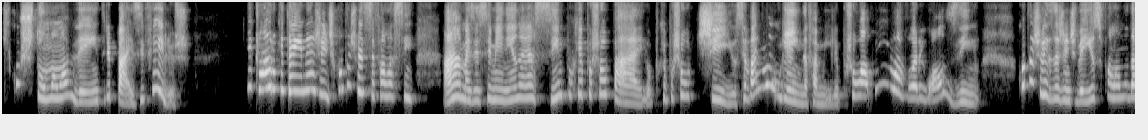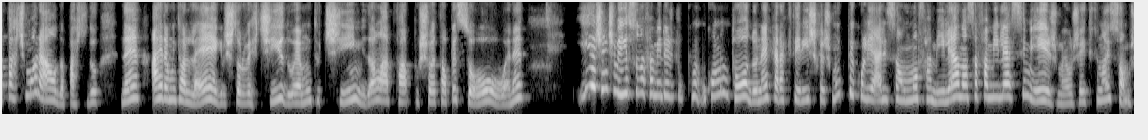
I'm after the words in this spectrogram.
que costumam haver entre pais e filhos? E claro que tem, né, gente? Quantas vezes você fala assim: ah, mas esse menino é assim porque puxou o pai, ou porque puxou o tio. Você vai em alguém da família, puxou o avô igualzinho. Quantas vezes a gente vê isso falando da parte moral, da parte do, né? Ah, era muito alegre, extrovertido, é muito tímido, olha lá, puxou a tal pessoa, né? E a gente vê isso na família como um todo, né? Características muito peculiares são uma família. A nossa família é assim mesmo, é o jeito que nós somos.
